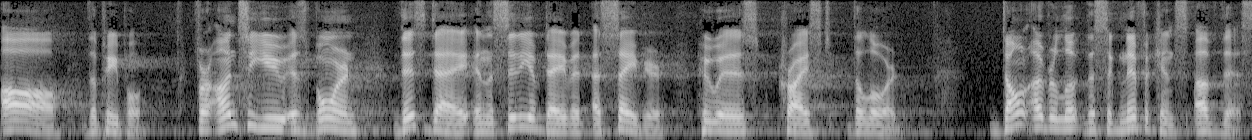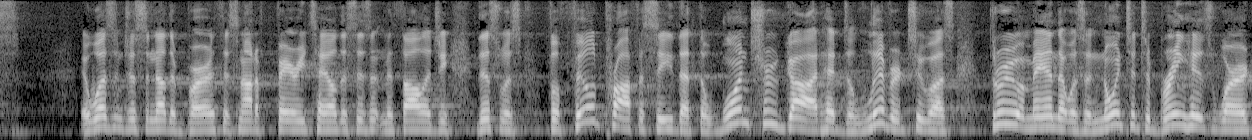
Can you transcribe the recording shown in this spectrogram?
all the people. For unto you is born this day in the city of David a Savior who is Christ the Lord. Don't overlook the significance of this. It wasn't just another birth. It's not a fairy tale. This isn't mythology. This was fulfilled prophecy that the one true God had delivered to us through a man that was anointed to bring his word,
